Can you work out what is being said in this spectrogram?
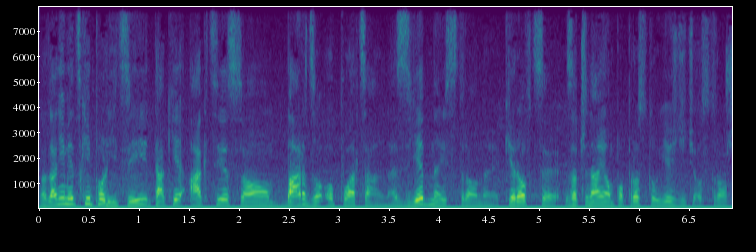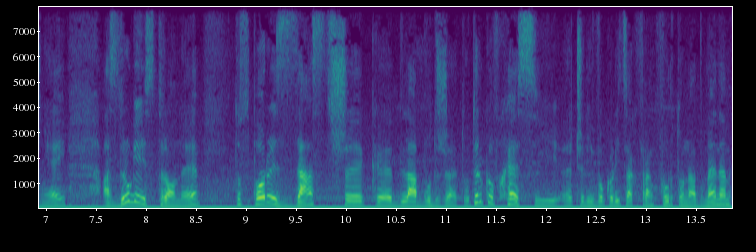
No, dla niemieckiej policji takie akcje są bardzo opłacalne. Z jednej strony kierowcy zaczynają po prostu jeździć ostrożniej, a z drugiej strony to spory zastrzyk dla budżetu. Tylko w Hesji, czyli w okolicach Frankfurtu nad Menem,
